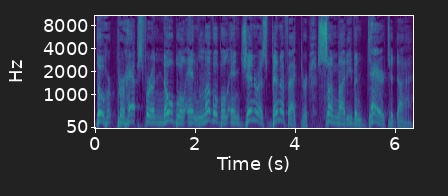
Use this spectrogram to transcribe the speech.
Though perhaps for a noble and lovable and generous benefactor, some might even dare to die.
